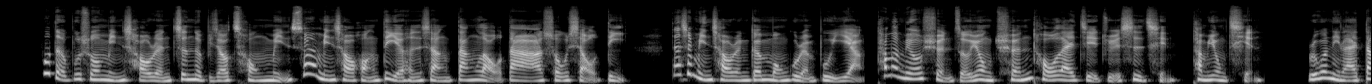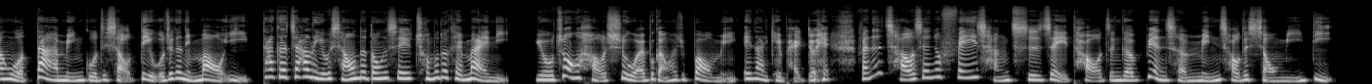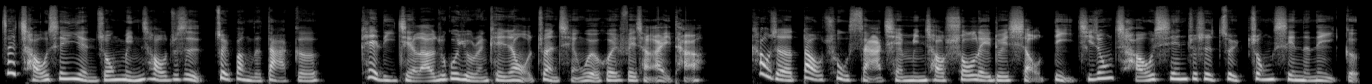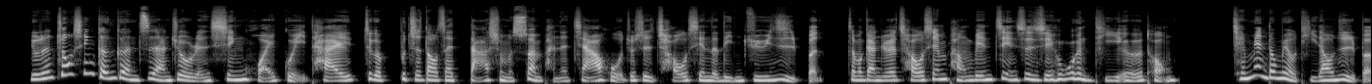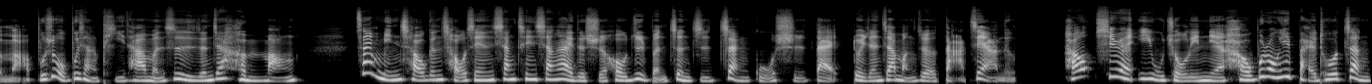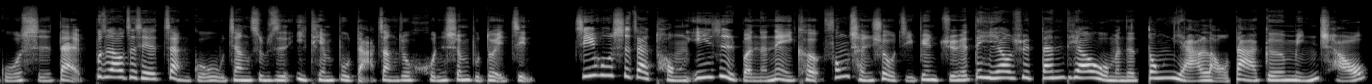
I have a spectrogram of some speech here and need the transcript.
不得不说，明朝人真的比较聪明。虽然明朝皇帝也很想当老大收小弟，但是明朝人跟蒙古人不一样，他们没有选择用拳头来解决事情，他们用钱。如果你来当我大明国的小弟，我就跟你贸易，大哥家里有想要的东西，全部都可以卖你。有这种好事，我还不赶快去报名？诶，那你可以排队。反正朝鲜就非常吃这一套，整个变成明朝的小迷弟。在朝鲜眼中，明朝就是最棒的大哥，可以理解啦。如果有人可以让我赚钱，我也会非常爱他。靠着到处撒钱，明朝收了一堆小弟，其中朝鲜就是最忠心的那一个。有人忠心耿耿，自然就有人心怀鬼胎。这个不知道在打什么算盘的家伙，就是朝鲜的邻居日本。怎么感觉朝鲜旁边尽是些问题儿童？前面都没有提到日本嘛？不是我不想提他们，是人家很忙。在明朝跟朝鲜相亲相爱的时候，日本正值战国时代，对，人家忙着打架呢。好，西元一五九零年，好不容易摆脱战国时代，不知道这些战国武将是不是一天不打仗就浑身不对劲？几乎是在统一日本的那一刻，丰臣秀吉便决定要去单挑我们的东亚老大哥明朝。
